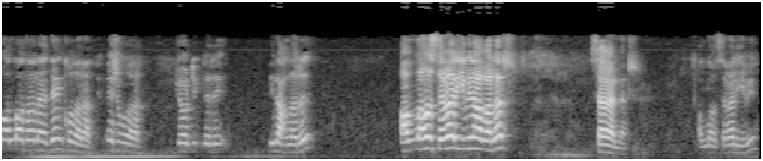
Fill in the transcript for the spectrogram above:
O Allah Teala'ya denk olarak, eş olarak gördükleri ilahları Allah'ı sever gibi ne yaparlar? Severler. Allah'ı sever gibi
